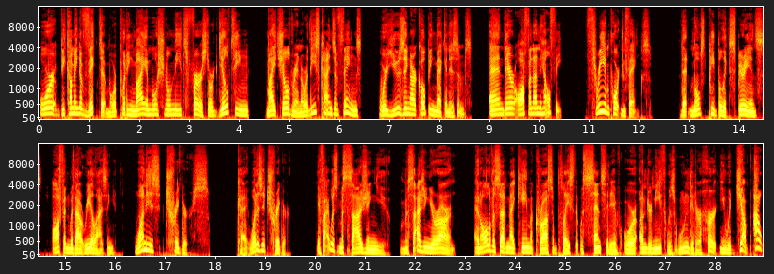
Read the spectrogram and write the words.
or becoming a victim, or putting my emotional needs first, or guilting my children, or these kinds of things. We're using our coping mechanisms, and they're often unhealthy three important things that most people experience often without realizing it. One is triggers. Okay, what is a trigger? If I was massaging you, massaging your arm, and all of a sudden I came across a place that was sensitive or underneath was wounded or hurt, you would jump, ow,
